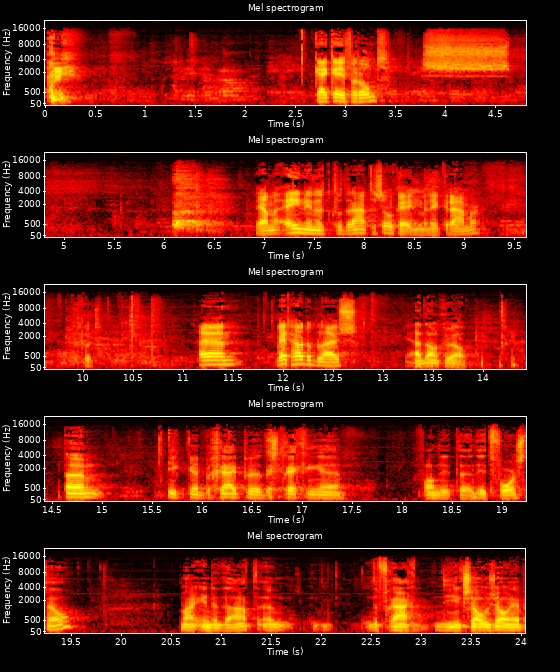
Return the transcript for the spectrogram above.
Kijk even rond. Ja, maar één in het kwadraat is ook één, meneer Kramer. Goed. Um, wethouder Bluis. Ja, dank u wel. Um, ik uh, begrijp uh, de strekkingen van dit, uh, dit voorstel. Maar inderdaad, uh, de vraag die ik sowieso heb...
